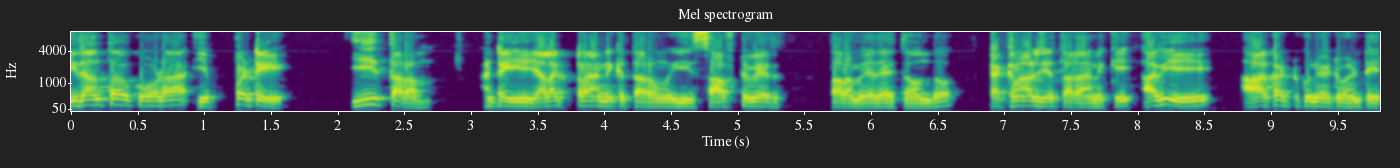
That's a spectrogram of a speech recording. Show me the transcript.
ఇదంతా కూడా ఇప్పటి ఈ తరం అంటే ఈ ఎలక్ట్రానిక్ తరం ఈ సాఫ్ట్వేర్ తరం ఏదైతే ఉందో టెక్నాలజీ తరానికి అవి ఆకట్టుకునేటువంటి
